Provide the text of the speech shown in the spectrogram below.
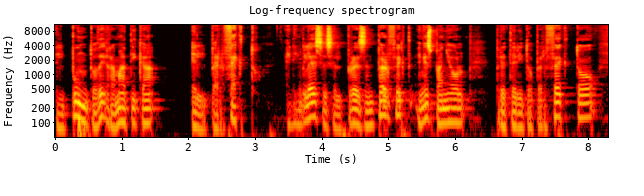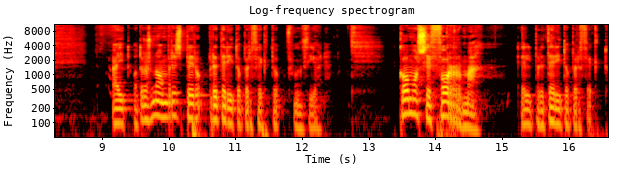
el punto de gramática, el perfecto. En inglés es el present perfect, en español pretérito perfecto. Hay otros nombres, pero pretérito perfecto funciona. ¿Cómo se forma el pretérito perfecto?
